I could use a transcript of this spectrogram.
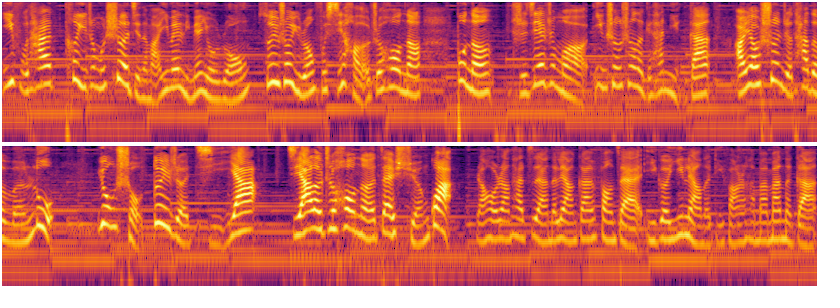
衣服它特意这么设计的嘛，因为里面有绒，所以说羽绒服洗好了之后呢，不能直接这么硬生生的给它拧干，而要顺着它的纹路，用手对着挤压，挤压了之后呢，再悬挂。然后让它自然的晾干，放在一个阴凉的地方，让它慢慢的干。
